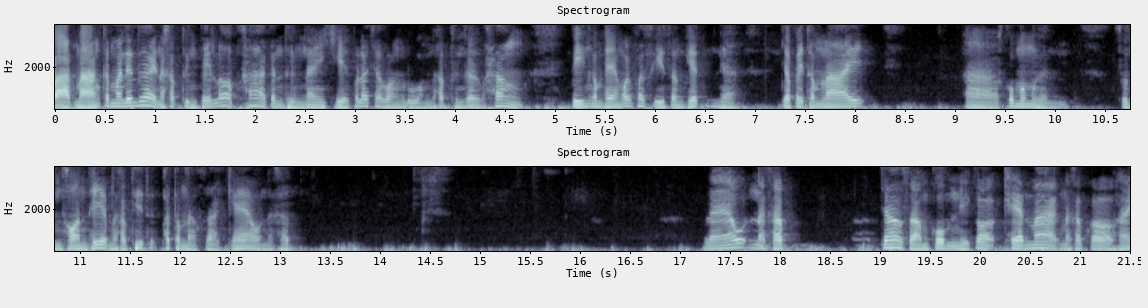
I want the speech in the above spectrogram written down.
บาดหมางกันมาเรื่อยๆนะครับ ถึงไปรอบฆ่ากันถึงในเขตพระราชวังหลวงนะครับ ถึงกระทั่งปีนกำแพงวัดพระศรีสันเพชรเนี่ยจะไปทำร้ายอ่ากรมหมื่นสุนทรเทพนะครับ ที่พระตำหนักสาแก้วนะครับ แล้วนะครับ เจ้าสามกรมนี่ก็แค้นมากนะครับ ก็ให้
